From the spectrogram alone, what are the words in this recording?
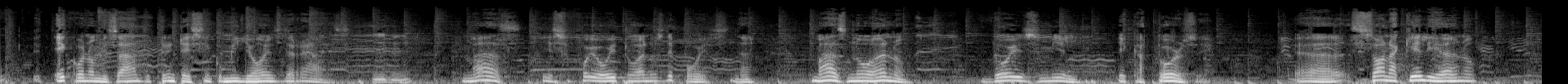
economizado 35 milhões de reais. Uhum. Mas isso foi oito anos depois, né? Mas no ano 2014, é, só naquele ano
